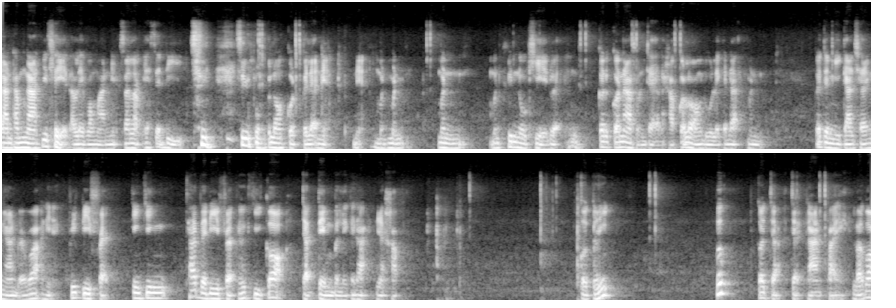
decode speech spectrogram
การทำงานพิเศษอะไรประมาณเนี้ยสำหรับ SSD ซึ่งซึ่งผมก็ลองกดไปแล้วเนี่ยเนี่ยมันมันมัน มันขึ้นโอเคด้วย ก็ก็น่าสนใจนะครับ ก็ลองดูเลยก็ได้ มันก็จะมีการใช้งานแบบว่าเนี่ย quick defect จริง ๆ ถ้าจะ defect ทั้งทีก็จัดเต็มไปเลยก็ได้เนี่ยครับ กดตัวนี้ปุ๊บก็จะจัดการไป แล้วก็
